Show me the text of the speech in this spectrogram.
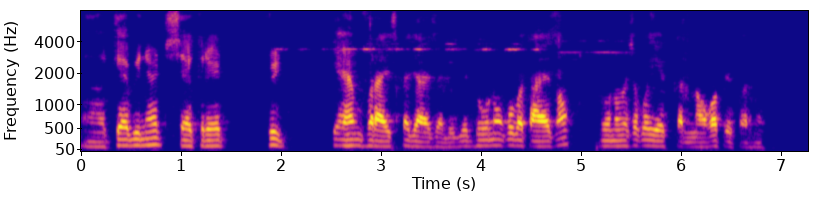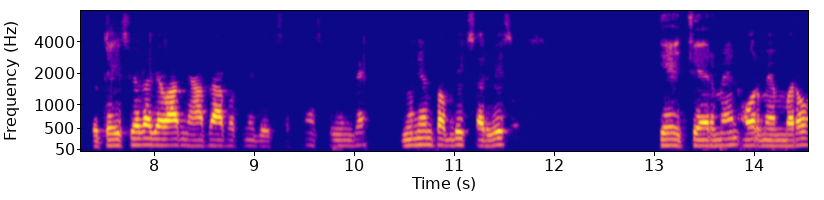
कैबिनेट सेक्रेटरी के अहम फ़राइज़ का जायज़ा लीजिए। दोनों को बताया हूँ, दोनों में से कोई एक करना होगा पेपर में। तो तेईसवें का जवाब यहाँ पे आप अपने देख सकते हैं स्क्रीन पे। यूनियन पब्लिक सर्विस के चेयरमैन और मेंबरों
